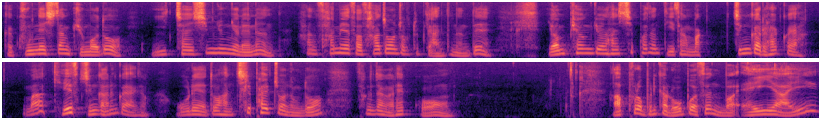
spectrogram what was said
그러니까 국내 시장 규모도 2016년에는 한 3에서 4조 원 정도밖에 안 되는데 연평균 한 10% 이상 막 증가를 할 거야. 막 계속 증가하는 거야. 올해도 한 7, 8조 원 정도 성장을 했고 앞으로 보니까 로봇은 뭐 AI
